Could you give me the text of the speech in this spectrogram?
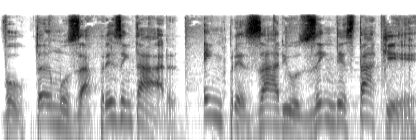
Voltamos a apresentar Empresários em Destaque.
